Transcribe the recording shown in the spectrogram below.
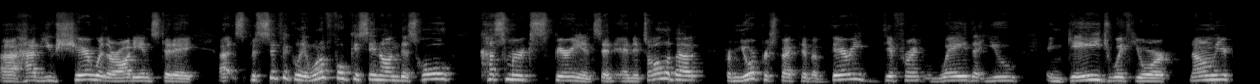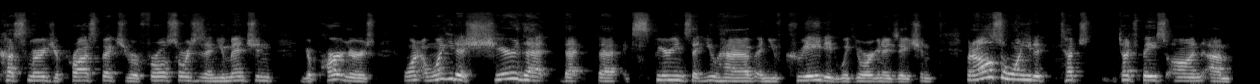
uh, have you share with our audience today. Uh, specifically, I want to focus in on this whole customer experience, and, and it's all about, from your perspective, a very different way that you engage with your not only your customers, your prospects, your referral sources, and you mentioned your partners. I want, I want you to share that that that experience that you have and you've created with your organization. But I also want you to touch touch base on um,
